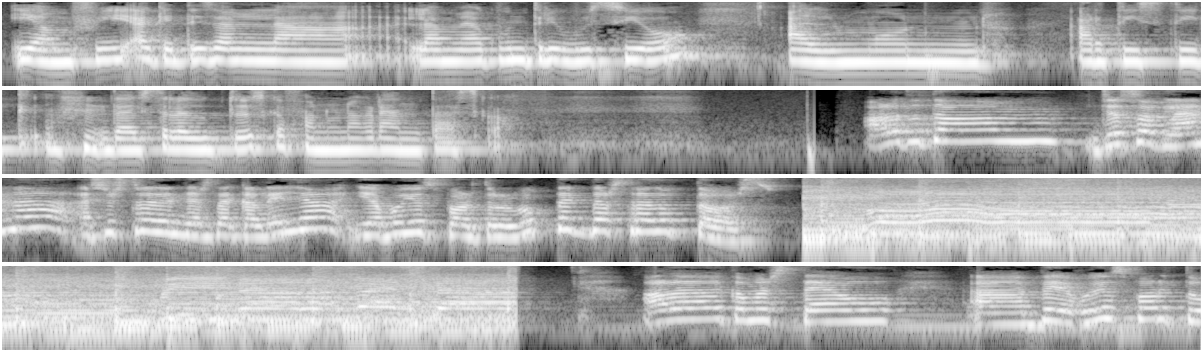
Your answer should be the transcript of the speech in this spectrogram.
i, en fi, aquest és la, la meva contribució al món artístic dels traductors que fan una gran tasca. Hola a tothom! Jo sóc l'Anna, això és Traduint des de Calella i avui us porto el BookTech dels traductors. Oh, oh, oh, Hola, com esteu? Uh, bé, avui us porto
